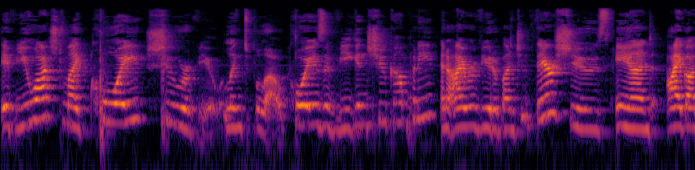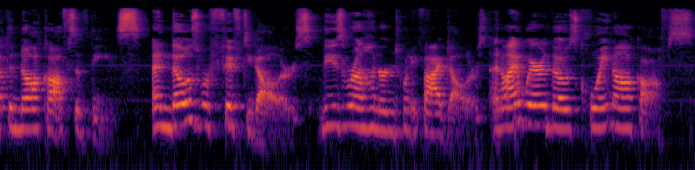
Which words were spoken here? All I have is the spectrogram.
if you watched my Koi shoe review, linked below, Koi is a vegan shoe company, and I reviewed a bunch of their shoes, and I got the knockoffs of these. And those were $50. These were $125. And I wear those Koi knockoffs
